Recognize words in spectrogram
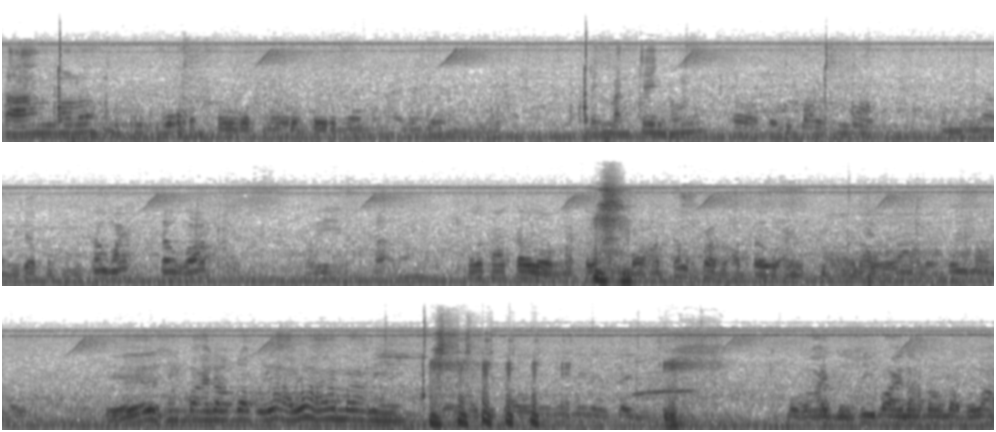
tám đó đó đánh bắn chênh không tâu mấy tâu gót tâu tha tâu rồi bỏ ăn tâu qua bỏ tâu anh thế xin bài đọc đọc lão đó mà đi บอกไงะซีไว่าไอ้นดเราเราเลาา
